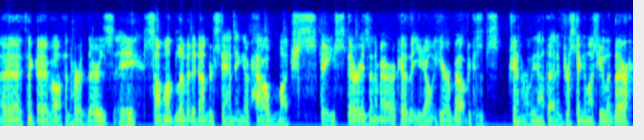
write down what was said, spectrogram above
I I think I've often heard there is a somewhat limited understanding of how much space there is in America that you don't hear about because it's generally not that interesting unless you live there.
